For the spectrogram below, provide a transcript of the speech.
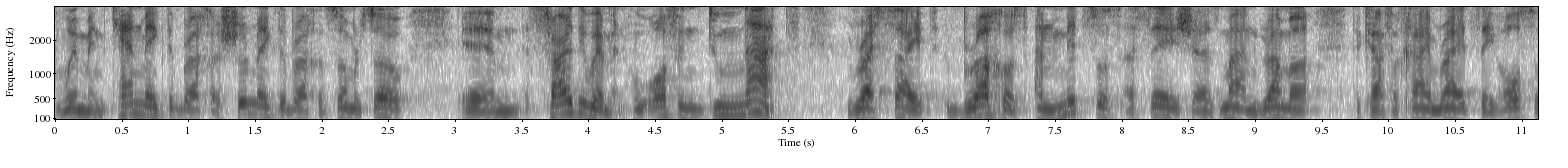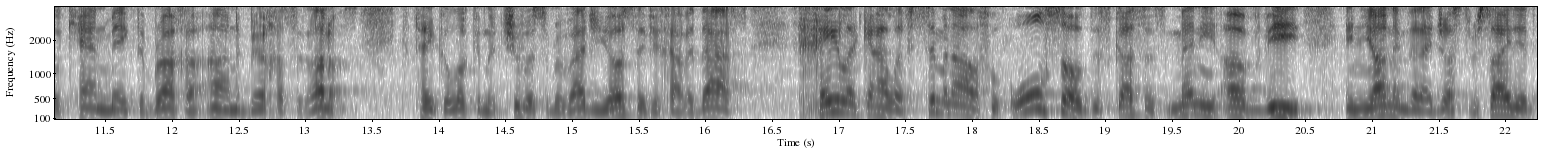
women can make the bracha, should make the bracha, so much so, um, Sfardi women who often do not recite brachos and mitzvos aseh shazman grama. The Kaf HaChaim writes they also can make the bracha on berchas elanos. Take a look in the Chuvas of Ravaji Yosef Yechaveh Daas Chelek Aleph, Simon Aleph, who also discusses many of the inyanim that I just recited.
